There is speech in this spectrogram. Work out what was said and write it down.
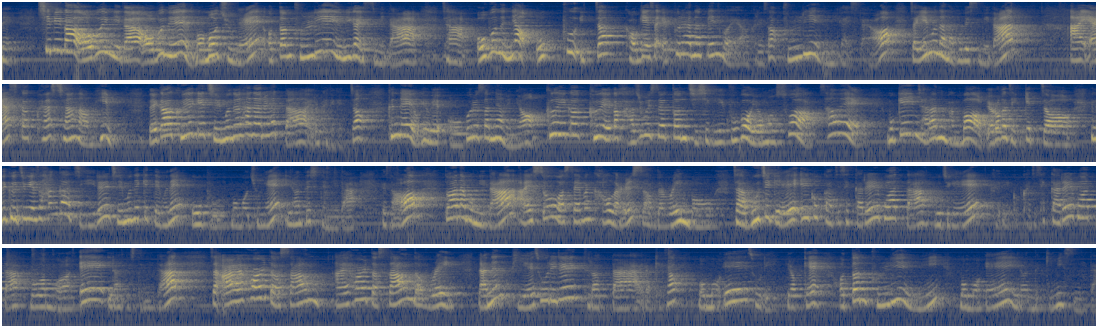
네, 12가 어부입니다. 어부는 뭐뭐 중에 어떤 분리의 의미가 있습니다. 자, 어부는요, 오프 있죠? 거기에서 F를 하나 뺀 거예요. 그래서 분리의 의미가 있어요. 자, 예문 하나 보겠습니다. I asked a question of him. 내가 그에게 질문을 하나를 했다. 이렇게 되겠죠? 근데 여기 왜 어부를 썼냐면요. 그 애가, 그 애가 가지고 있었던 지식이 국어, 영어, 수학, 사회, 뭐 게임 잘하는 방법 여러 가지 있겠죠. 근데 그 중에서 한 가지를 질문했기 때문에 오브, 뭐뭐 중에 이런 뜻이 됩니다. 그래서 또 하나 봅니다. I saw seven colors of the rainbow. 자, 무지개의 일곱 가지 색깔을 보았다. 무지개의 그 일곱 가지 색깔을 보았다. 무엇 무엇에 이런 뜻이 됩니다. 자, I heard the sound, I heard the sound of rain. 나는 비의 소리를 들었다. 이렇게 해서 뭐뭐의 소리. 이렇게 어떤 분리의 의미, 뭐뭐의 이런 느낌이 있습니다.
